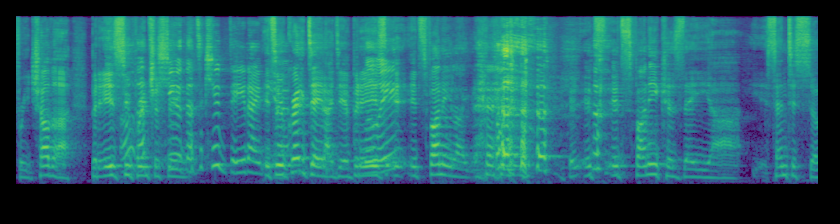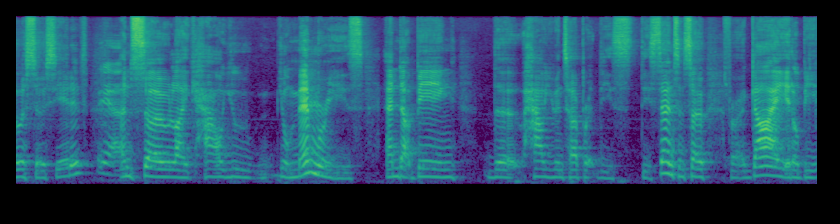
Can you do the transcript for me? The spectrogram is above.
for each other, but it is Oh, super that's interesting. Cute. That's a cute date idea. It's a great date idea, but it is it, it's funny like it, it's it's funny because they uh, scent is so associative, Yeah. and so like how you your memories end up being the how you interpret these these scents, and so for a guy it'll be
